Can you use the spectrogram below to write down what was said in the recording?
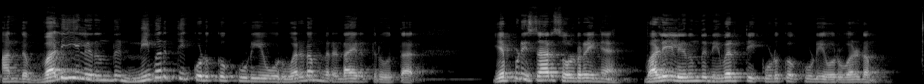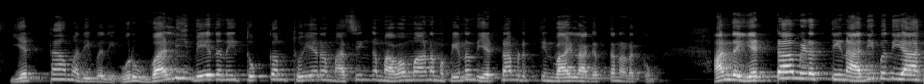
அந்த வழியிலிருந்து நிவர்த்தி கொடுக்கக்கூடிய ஒரு வருடம் இந்த ரெண்டாயிரத்தி இருபத்தாறு எப்படி சார் சொல்கிறீங்க வழியிலிருந்து நிவர்த்தி கொடுக்கக்கூடிய ஒரு வருடம். எட்டாம் அதிபதி. ஒரு வலி வேதனை துக்கம் துயரம் அசிங்கம் அவமானம் அப்படின்னா அந்த எட்டாம் இடத்தின் வாயிலாகத்தான் நடக்கும். அந்த எட்டாம் இடத்தின் அதிபதியாக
